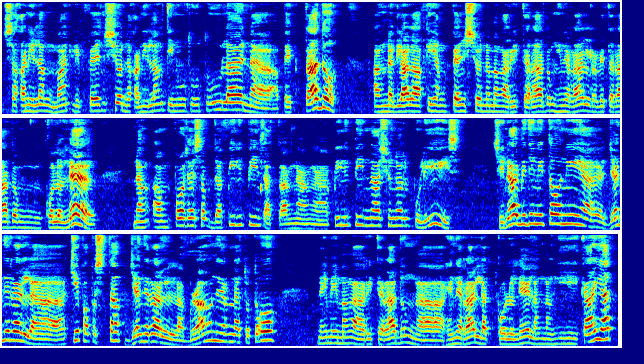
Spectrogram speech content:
sa kanilang monthly pension na kanilang tinututulan na apektado ang naglalaki ang pensyon ng mga retiradong general, retiradong kolonel ng Armed Forces of the Philippines at ang ng ah, Philippine National Police. Sinabi din ito ni ah, General ah, Chief of Staff General Browner na totoo na may mga retiradong ah, general at kolonel ang nanghihikayat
